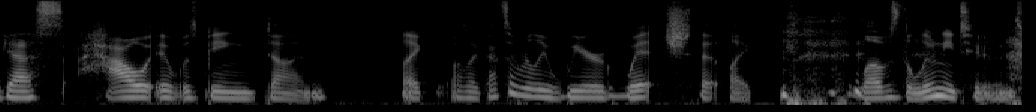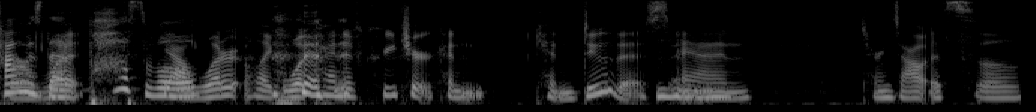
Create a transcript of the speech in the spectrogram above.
guess how it was being done like i was like that's a really weird witch that like loves the looney tunes How is that possible? yeah what are like what kind of creature can can do this Mhm. and turns out it's a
